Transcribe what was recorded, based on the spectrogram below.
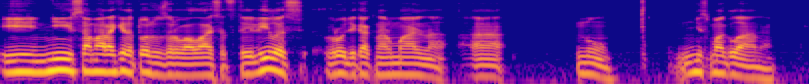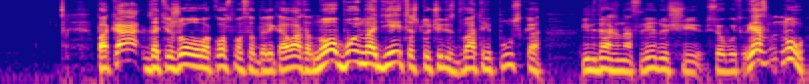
И ни сама ракета тоже взорвалась, отстрелилась, вроде как нормально, а, ну, не смогла она. Пока до тяжелого космоса далековато, но будем надеяться, что через 2-3 пуска или даже на следующий все будет. Я, ну,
